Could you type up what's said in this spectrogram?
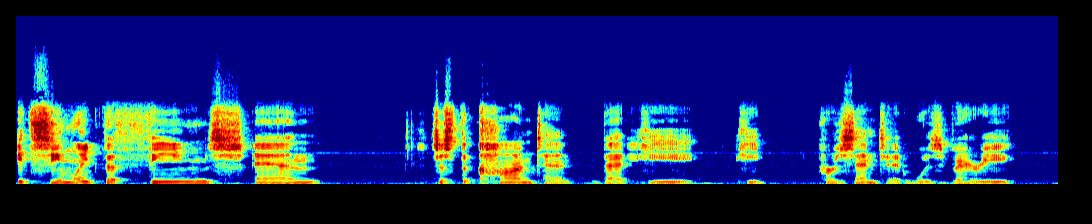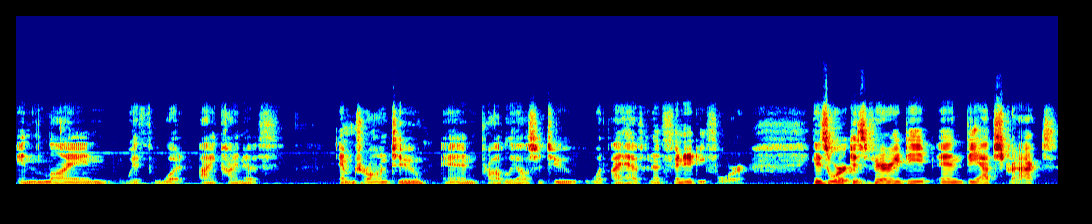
it seemed like the themes and just the content that he he presented was very in line with what I kind of am drawn to, and probably also to what I have an affinity for. His work is very deep in the abstract,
